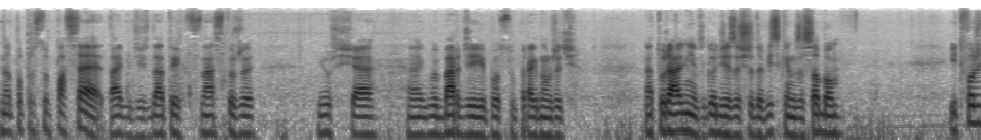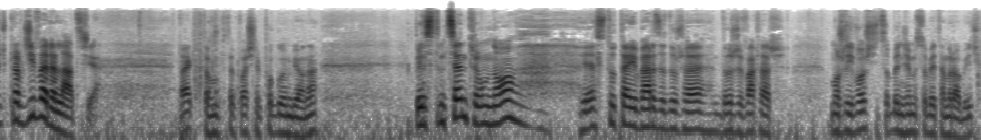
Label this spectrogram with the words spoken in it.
no po prostu passé, tak, gdzieś dla tych z nas, którzy już się jakby bardziej po prostu pragną żyć naturalnie, w zgodzie ze środowiskiem, ze sobą i tworzyć prawdziwe relacje. Tak, to, to właśnie pogłębione. Więc w tym centrum, no, jest tutaj bardzo duże, duży wachlarz możliwości, co będziemy sobie tam robić.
